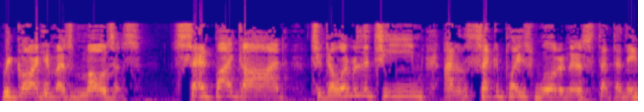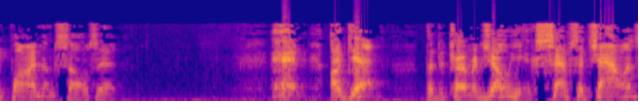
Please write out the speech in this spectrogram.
regard him as Moses, sent by God to deliver the team out of the second place wilderness that they find themselves in. And again, The determined Joe, he accepts the challenge.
